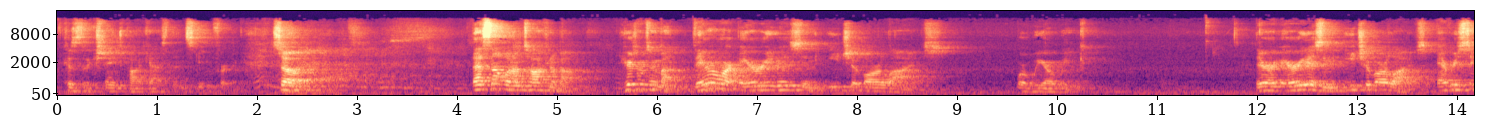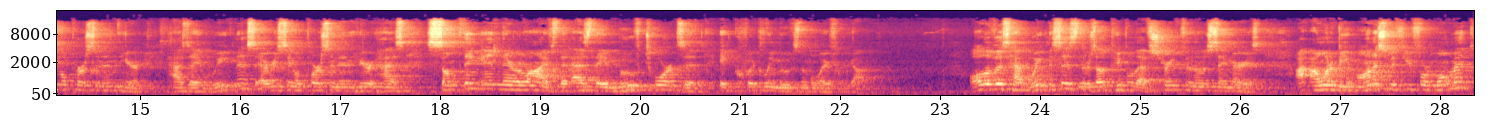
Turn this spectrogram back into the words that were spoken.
Because the Exchange podcast and Steven Furtick. So that's not what I'm talking about. Here's what I'm talking about. There are areas in each of our lives where we are weak. There are areas in each of our lives. Every single person in here has a weakness. Every single person in here has something in their lives that as they move towards it, it quickly moves them away from God. All of us have weaknesses, and there's other people that have strength in those same areas. I, I want to be honest with you for a moment,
